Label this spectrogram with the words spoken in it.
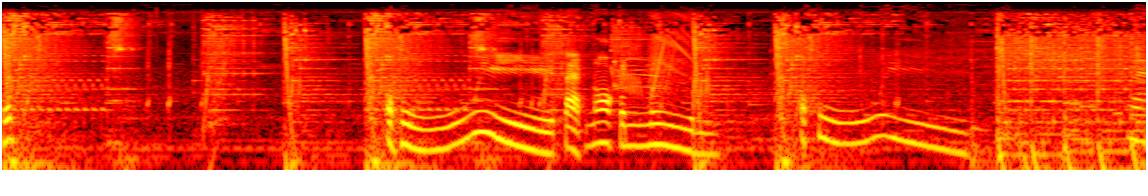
ปึ๊บโอ้โหแตกนอกเป็นหมื่นโอ้โหยแม่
